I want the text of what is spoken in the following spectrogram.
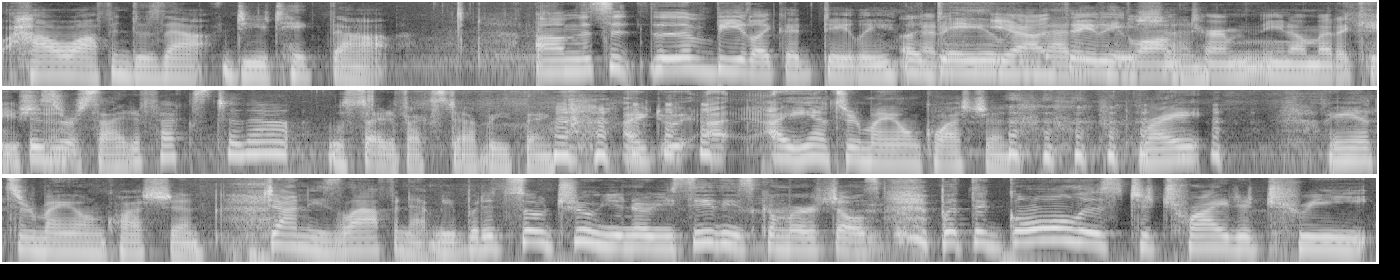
How often does that? Do you take that? Um, this would be like a daily, A daily yeah, daily long-term, you know, medication. Is there side effects to that? Well, side effects to everything. I, I, I answered my own question, right? I answered my own question. Johnny's laughing at me, but it's so true. You know, you see these commercials, but the goal is to try to treat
